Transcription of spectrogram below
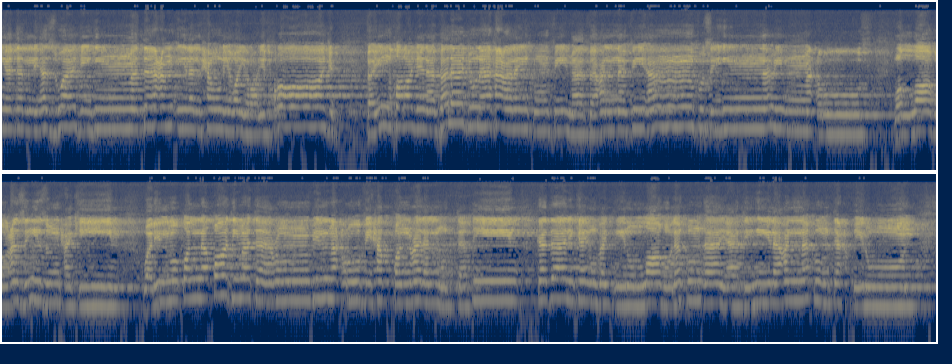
وصية لأزواجهم متاعا إلى الحول غير إخراج. فإن خرجن فلا جناح عليكم فيما فعلن في أنفسهن من معروف. والله عزيز حكيم. وللمطلقات متاع بالمعروف حقا على المتقين. كذلك يبين الله لكم آياته لعلكم تعقلون.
